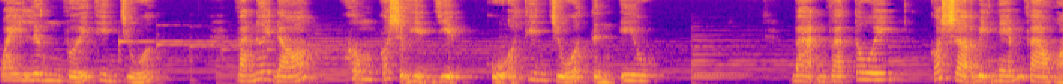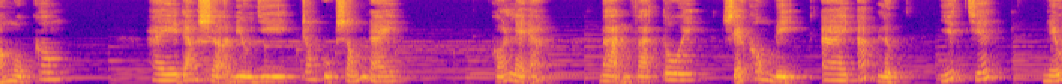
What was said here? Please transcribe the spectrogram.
quay lưng với thiên chúa và nơi đó không có sự hiện diện của thiên chúa tình yêu. Bạn và tôi có sợ bị ném vào hỏa ngục không? Hay đang sợ điều gì trong cuộc sống này? Có lẽ bạn và tôi sẽ không bị ai áp lực, giết chết nếu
